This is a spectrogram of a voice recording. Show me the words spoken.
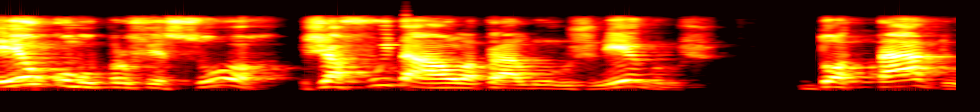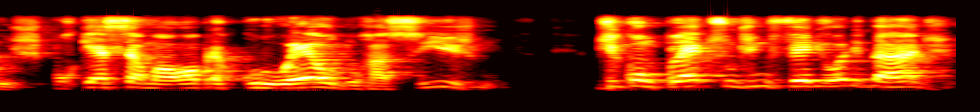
Eu, como professor, já fui dar aula para alunos negros dotados, porque essa é uma obra cruel do racismo, de complexo de inferioridade.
